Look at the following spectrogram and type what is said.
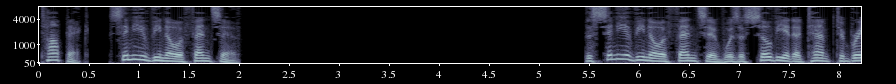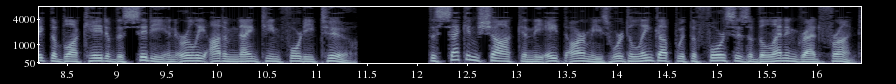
Sinyavino offensive The Sinyavino offensive was a Soviet attempt to break the blockade of the city in early autumn 1942. The Second Shock and the Eighth Armies were to link up with the forces of the Leningrad Front.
